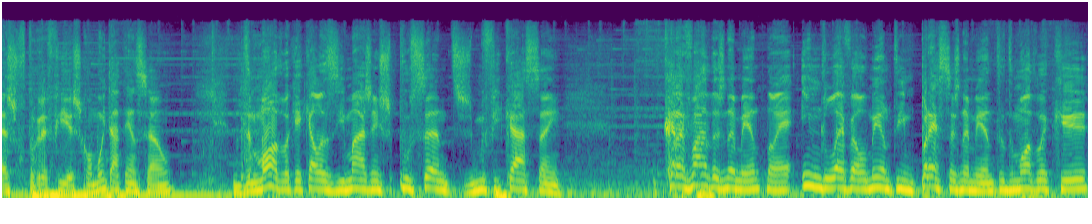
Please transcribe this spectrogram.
as fotografias com muita atenção, de modo a que aquelas imagens pulsantes me ficassem cravadas na mente, não é? Indelevelmente impressas na mente, de modo a que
